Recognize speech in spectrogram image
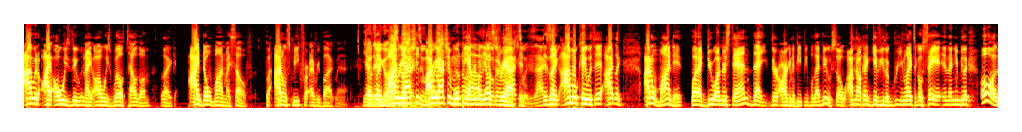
I would, I always do, and I always will tell them, like, I don't mind myself, but I don't speak for every black man. Yeah, so it's like my That's another thing, reaction, too, my bro. reaction won't be everybody else's reaction. it, exactly. It's like I'm okay with it. I like. I don't mind it, but I do understand that there are going to be people that do. So I'm not going to give you the green light to go say it, and then you'd be like, "Oh,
